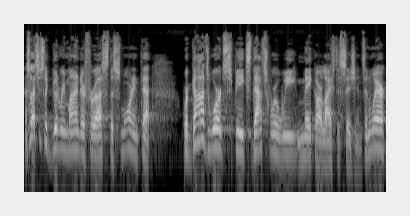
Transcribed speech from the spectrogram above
And so that's just a good reminder for us this morning that where God's word speaks, that's where we make our life decisions. And where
